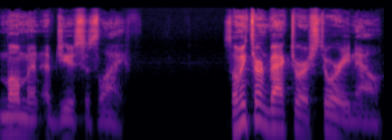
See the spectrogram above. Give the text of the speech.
moment of Jesus' life. So let me turn back to our story now.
